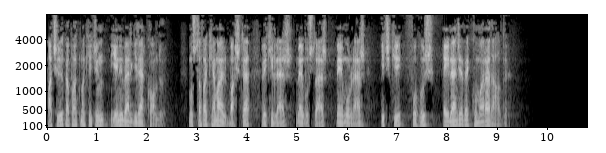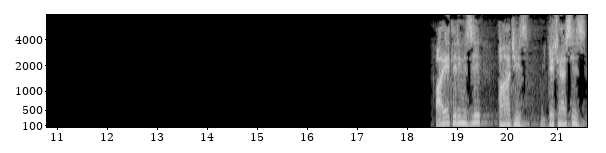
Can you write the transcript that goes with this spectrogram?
açığı kapatmak için yeni vergiler kondu. Mustafa Kemal başta vekiller, mebuslar, memurlar, içki, fuhuş, eğlence ve kumara daldı. Ayetlerimizi aciz, geçersiz,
